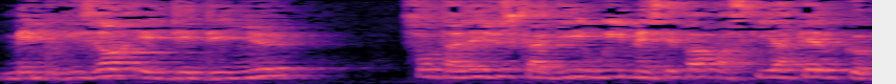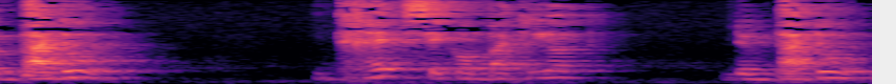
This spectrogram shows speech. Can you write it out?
méprisants et dédaigneux sont allés jusqu'à dire oui, mais c'est pas parce qu'il y a quelques badauds. Ils traitent ses compatriotes de badauds,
